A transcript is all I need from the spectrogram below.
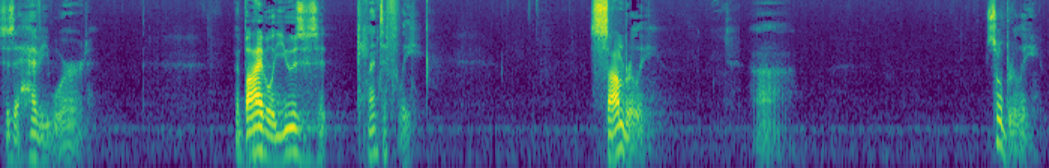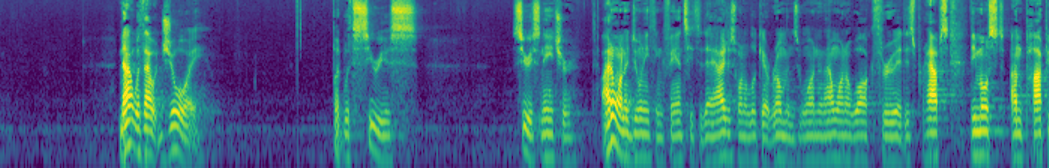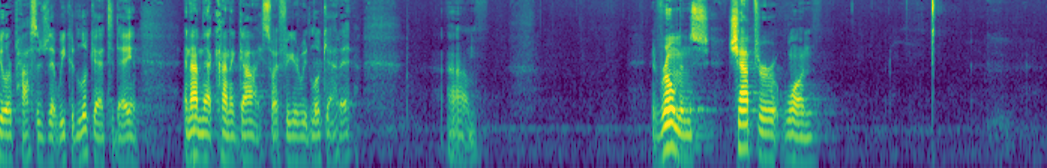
This is a heavy word. The Bible uses it plentifully, somberly, uh, soberly not without joy, but with serious, serious nature. I don't want to do anything fancy today. I just want to look at Romans 1 and I want to walk through it. It's perhaps the most unpopular passage that we could look at today. And, and I'm that kind of guy, so I figured we'd look at it. Um, in Romans chapter 1,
